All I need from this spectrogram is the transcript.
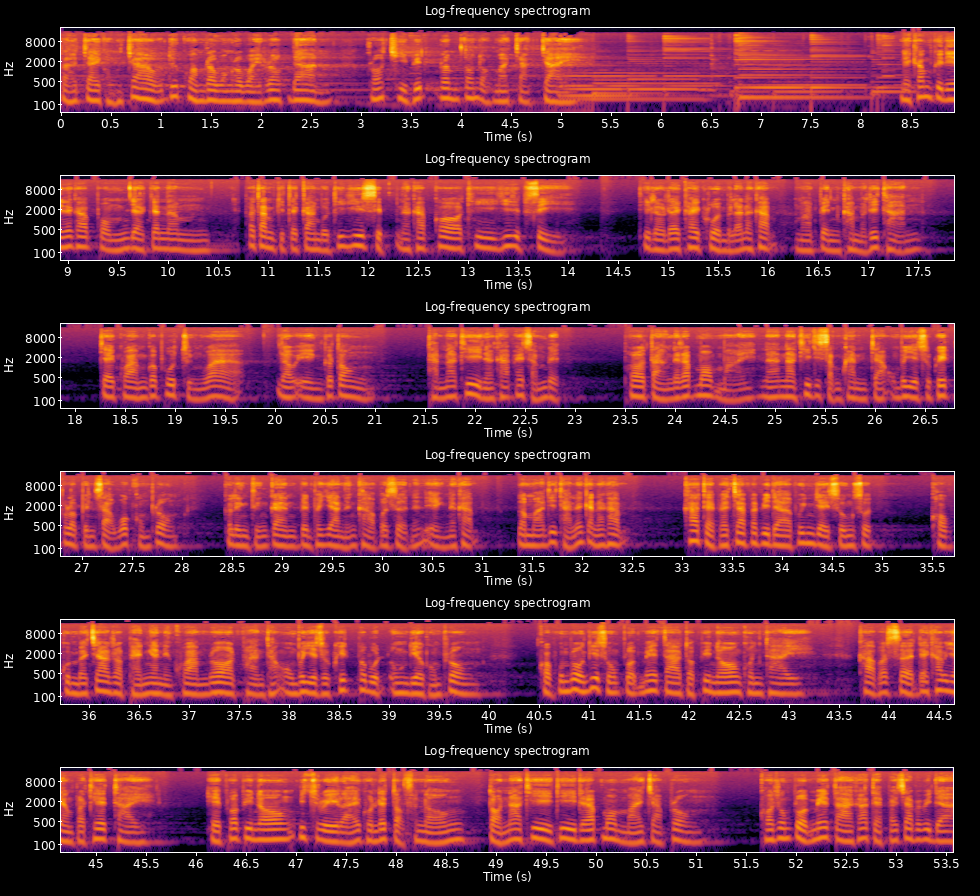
ษาใจของเจ้าด้วยความระวังระวัยรอบด้าน เพราะชีวิตเริ่มต้นออกมาจากใจ ในค่ำคืนนี้นะครับ ผมอยากจะนำพระธรรมกิจการบทที่ 20 นะครับ ข้อที่ 24 ที่เราได้ไข้ครวญไปแล้วนะครับ มาเป็นคำอธิษฐาน ใจความก็พูดถึงว่าเราเองก็ต้องทำหน้าที่นะครับให้สำเร็จเพราะเราต่างได้รับมอบหมายนะหน้าที่ที่สำคัญจากองค์พระเยซูคริสต์เพราะเราเป็นสาวกของพระองค์ ก็เล็งถึงการเป็นพยานถึงข่าวประเสริฐนั่นเองนะครับ เรามาที่ฐานด้วยกันนะครับ ข้าแต่พระเจ้าพระบิดาผู้ยิ่งใหญ่สูงสุด ขอบคุณพระเจ้าสำหรับแผนงานแห่งความรอดผ่านทางองค์พระเยซูคริสต์พระบุตรองค์เดียวของพระองค์ ขอบคุณพระองค์ที่ทรงโปรดเมตตาต่อพี่น้องคนไทย ข่าวประเสริฐได้เข้ายังประเทศไทย เหตุเพราะพี่น้องมิชรีหลายคนได้ตอบสนองต่อหน้าที่ที่ได้รับมอบหมายจากพระองค์ ขอทรงโปรดเมตตาข้าแต่พระเจ้าพระบิดา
